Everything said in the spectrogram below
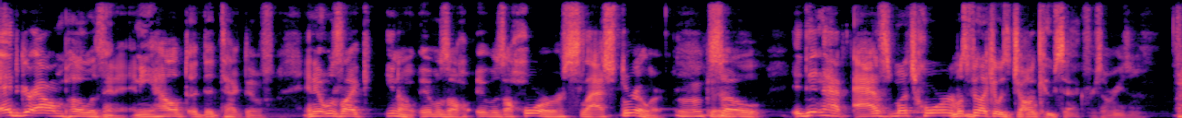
Edgar Allan Poe was in it, and he helped a detective, and it was like you know, it was a it was a horror slash thriller. Oh, okay. So it didn't have as much horror. I horror. almost feel like it was John Cusack for some reason. it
